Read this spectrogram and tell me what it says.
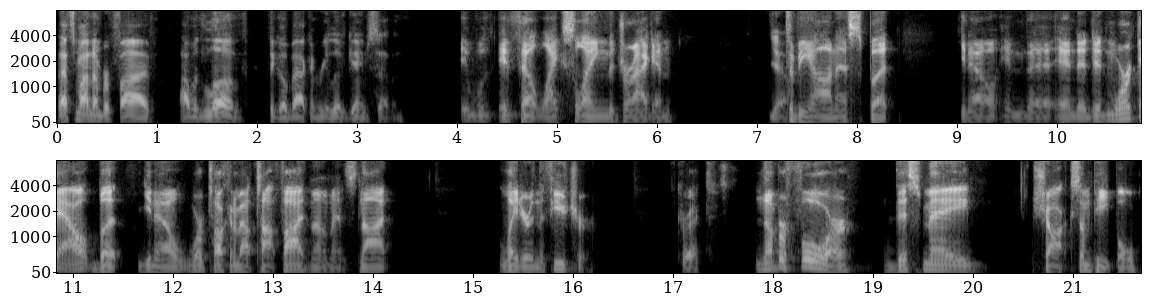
that's my number five. I would love to go back and relive Game Seven. It was. It felt like slaying the dragon. Yeah. To be honest, but you know, in the and it didn't work out. But you know, we're talking about top five moments, not later in the future. Correct. Number four. This may shock some people.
